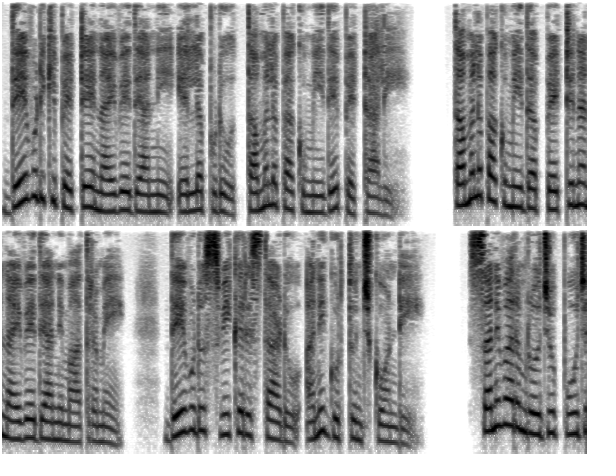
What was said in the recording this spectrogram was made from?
దేవుడికి పెట్టే నైవేద్యాన్ని ఎల్లప్పుడూ తమలపాకు మీదే పెట్టాలి. తమలపాకు మీద పెట్టిన నైవేద్యాన్ని మాత్రమే దేవుడు స్వీకరిస్తాడు అని గుర్తుంచుకోండి. శనివారం రోజు పూజ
